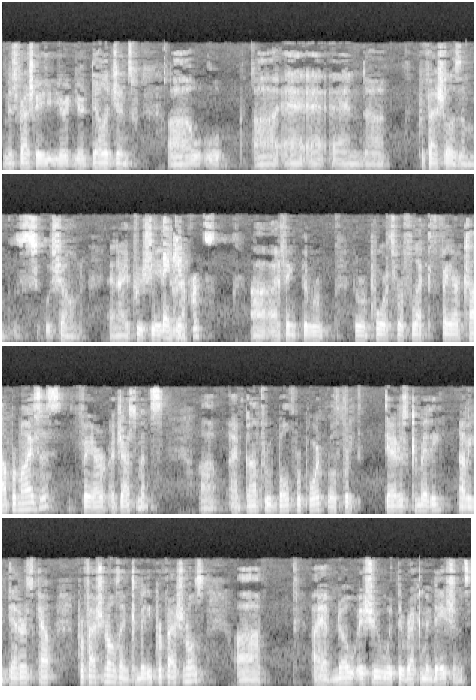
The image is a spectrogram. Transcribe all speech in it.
Ms. Frejka, your your diligence uh, uh, and, and uh, professionalism was shown, and I appreciate Thank your you. efforts. Uh, I think the re- the reports reflect fair compromises, fair adjustments. Uh, I've gone through both reports, both for debtors committee, I mean debtors count professionals and committee professionals. Uh, I have no issue with the recommendations,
